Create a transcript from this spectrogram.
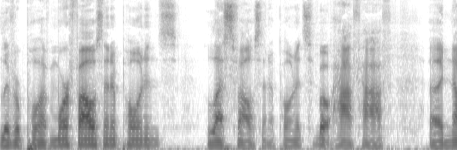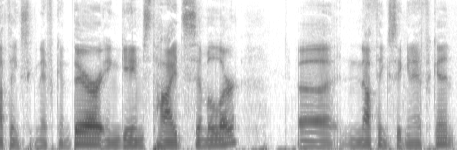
Liverpool have more fouls than opponents, less fouls than opponents, about half half. Uh, nothing significant there. In games tied, similar. Uh, nothing significant.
